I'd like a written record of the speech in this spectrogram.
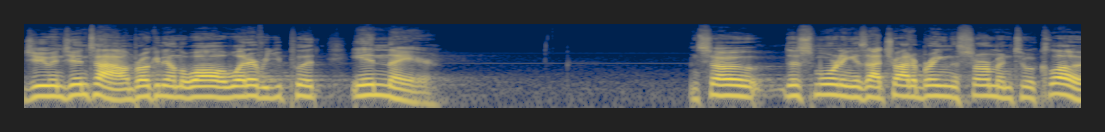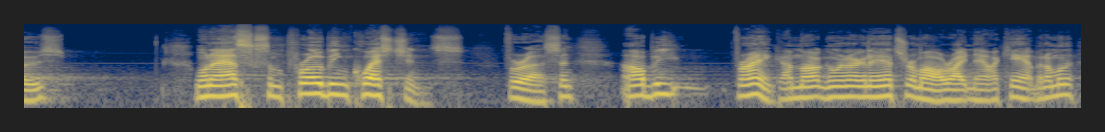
Jew and Gentile and broken down the wall of whatever you put in there. And so this morning, as I try to bring the sermon to a close, I want to ask some probing questions for us. And I'll be frank, I'm not, we're not going to answer them all right now. I can't. But I'm going to,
